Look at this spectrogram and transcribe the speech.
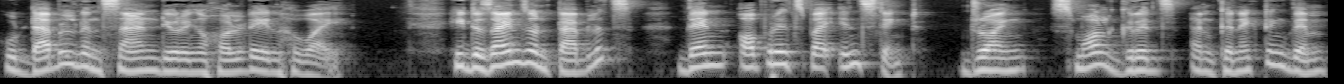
who dabbled in sand during a holiday in Hawaii. He designs on tablets, then operates by instinct, drawing small grids and connecting them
